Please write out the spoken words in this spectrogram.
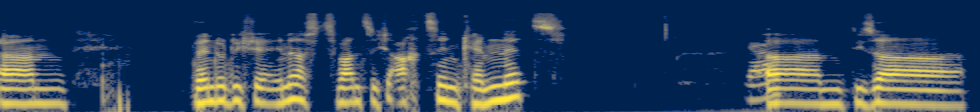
ähm, wenn du dich erinnerst, 2018 Chemnitz, ja. ähm, dieser,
